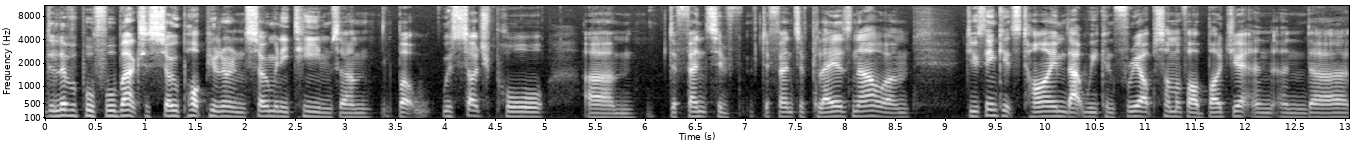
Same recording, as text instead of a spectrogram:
the Liverpool fullbacks are so popular in so many teams, um, but with such poor um, defensive defensive players now. Um, do you think it's time that we can free up some of our budget and and uh,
